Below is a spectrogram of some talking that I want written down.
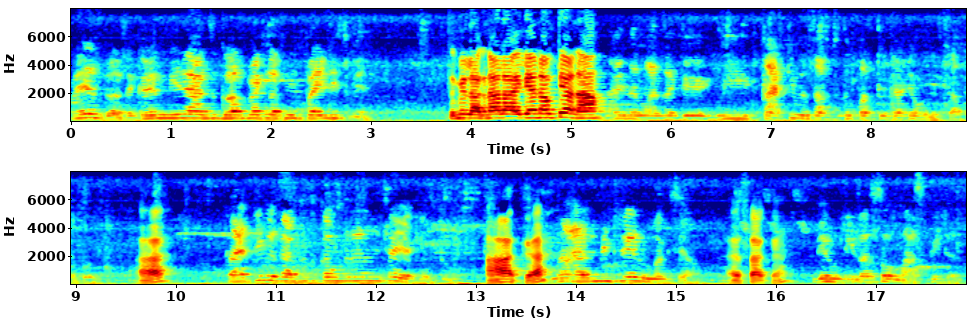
आहेच घर सकाळी मी आज घर भेटलं मी पहिलीच वेळ तुम्ही लग्नाला आल्या नव्हत्या ना? नाही ना माझं ते मी काठीवर चालतो तो पत्रिकाच्या मध्ये जातो हा चालतो तो हा का? मग आज मी ट्रेन मागच्या. असा का? देवलीला सोम हॉस्पिटल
